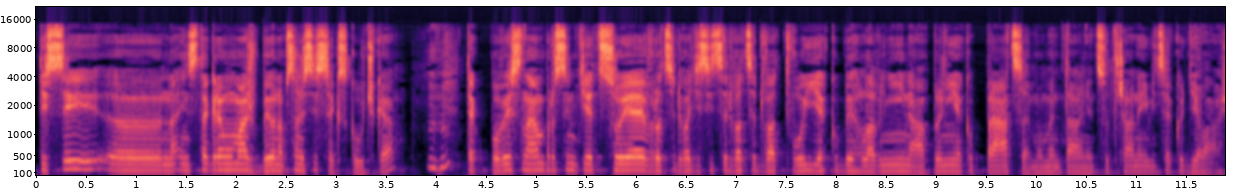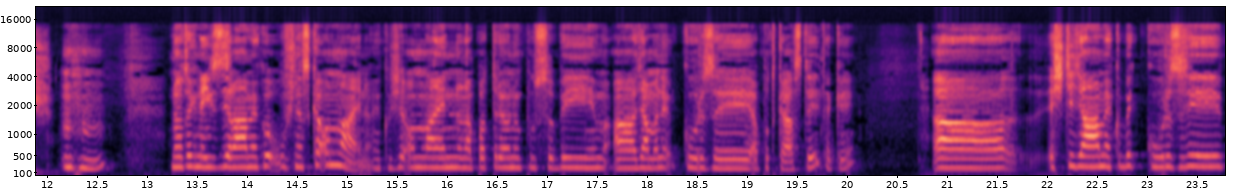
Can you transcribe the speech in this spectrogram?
ty si uh, na Instagramu máš v bio napsané, že jsi sex koučka. Mm-hmm. Tak pověs nám, prosím tě, co je v roce 2022 tvojí jakoby hlavní náplní jako práce momentálně, co třeba nejvíc jako děláš? Mm-hmm. No tak nejvíc dělám jako už dneska online, jakože online na Patreonu působím a dělám kurzy a podcasty taky. A ještě dělám jakoby kurzy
